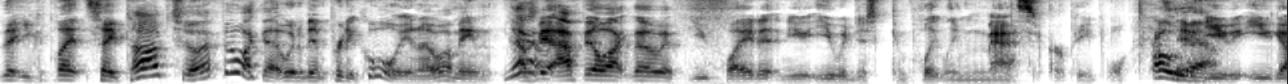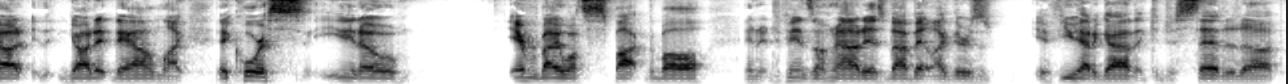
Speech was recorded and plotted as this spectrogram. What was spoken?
that you could play at the same time so i feel like that would have been pretty cool you know i mean Yeah. I, feel, I feel like though if you played it and you you would just completely massacre people Oh, If yeah. you you got got it down like of course you know everybody wants to spot the ball and it depends on how it is but i bet like there's if you had a guy that could just set it up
